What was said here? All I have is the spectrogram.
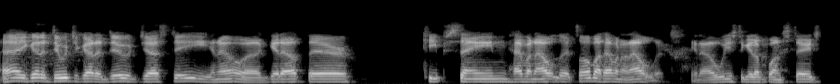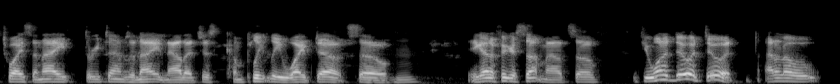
Hey, you got to do what you got to do, Justy. You know, uh, get out there, keep sane, have an outlet. It's all about having an outlet. You know, we used to get up on stage twice a night, three times a night. Now that's just completely wiped out. So Mhm. you got to figure something out. So if you want to do it, do it. I don't know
